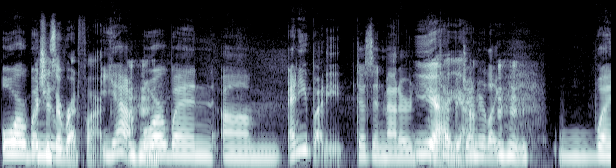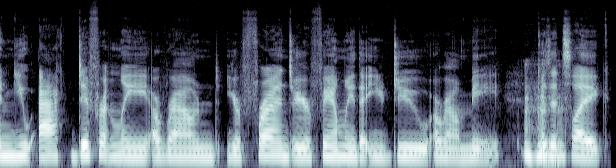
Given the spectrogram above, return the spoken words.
or when which you, is a red flag. yeah or when um anybody doesn't matter the Yeah, type yeah. of gender like Mhm. When you act differently around your friends or your family that you do around me because Mm-hmm. it's like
